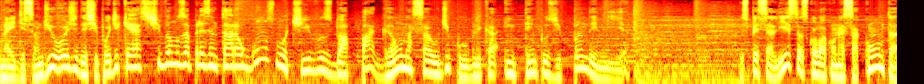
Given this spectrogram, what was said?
Na edição de hoje deste podcast, vamos apresentar alguns motivos do apagão na saúde pública em tempos de pandemia. Especialistas colocam nessa conta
